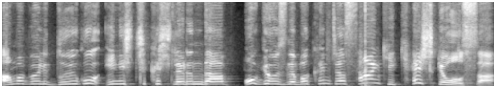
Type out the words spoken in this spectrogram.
Ama böyle duygu iniş çıkışlarında o gözle bakınca sanki keşke olsa.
